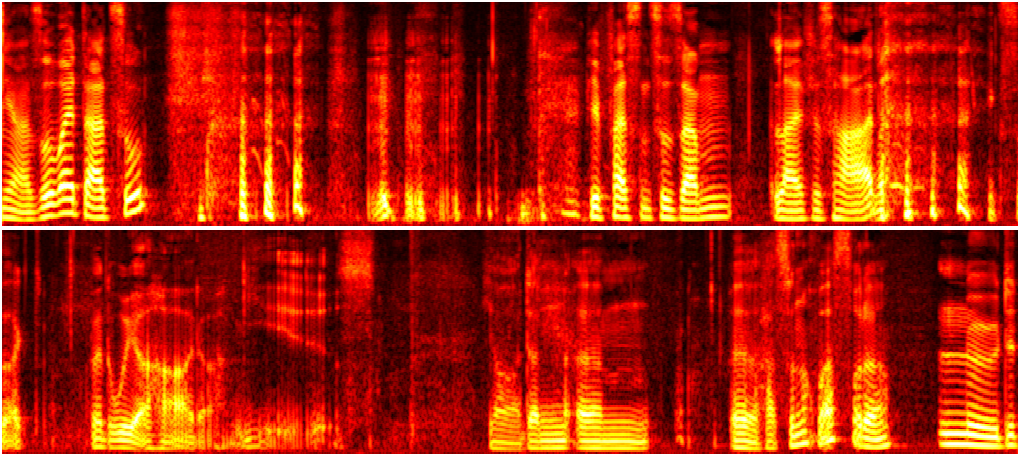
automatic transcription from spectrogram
Ja, soweit dazu. Wir fassen zusammen. Life is hard. Exakt. But we are harder. Yes. Ja, dann ähm, äh, hast du noch was, oder? Nö, das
